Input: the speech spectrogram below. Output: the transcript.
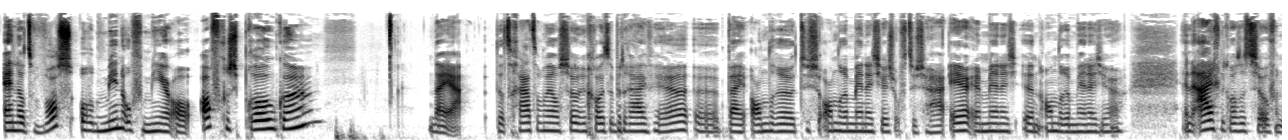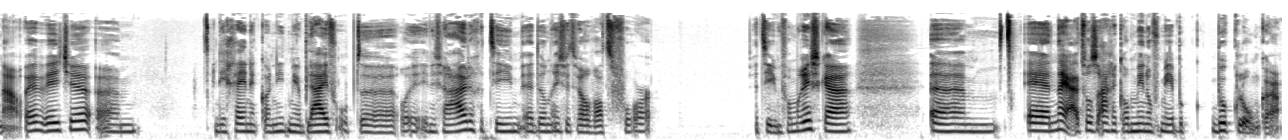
En dat was al min of meer al afgesproken. Nou ja, dat gaat dan wel zo in grote bedrijven, hè? Uh, bij andere, tussen andere managers of tussen HR en manage, een andere manager. En eigenlijk was het zo van, nou, hè, weet je, um, diegene kan niet meer blijven op de, in zijn huidige team. dan is het wel wat voor het team van Mariska. Um, en nou ja, het was eigenlijk al min of meer beklonken.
